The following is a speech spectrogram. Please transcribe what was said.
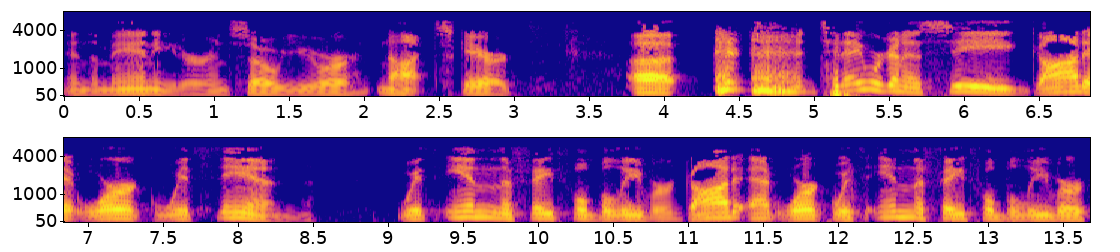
and the man eater, and so you're not scared. Uh, today we're going to see God at work within within the faithful believer, God at work within the faithful believer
